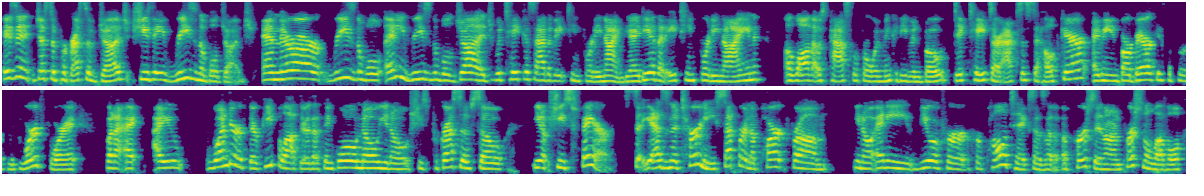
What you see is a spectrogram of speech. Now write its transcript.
isn't just a progressive judge, she's a reasonable judge. And there are reasonable, any reasonable judge would take us out of 1849. The idea that 1849, a law that was passed before women could even vote, dictates our access to healthcare. I mean, barbaric is the perfect word for it. But I, I wonder if there are people out there that think, well, no, you know, she's progressive. So, you know, she's fair as an attorney, separate and apart from you know any view of her her politics as a, a person on personal level,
